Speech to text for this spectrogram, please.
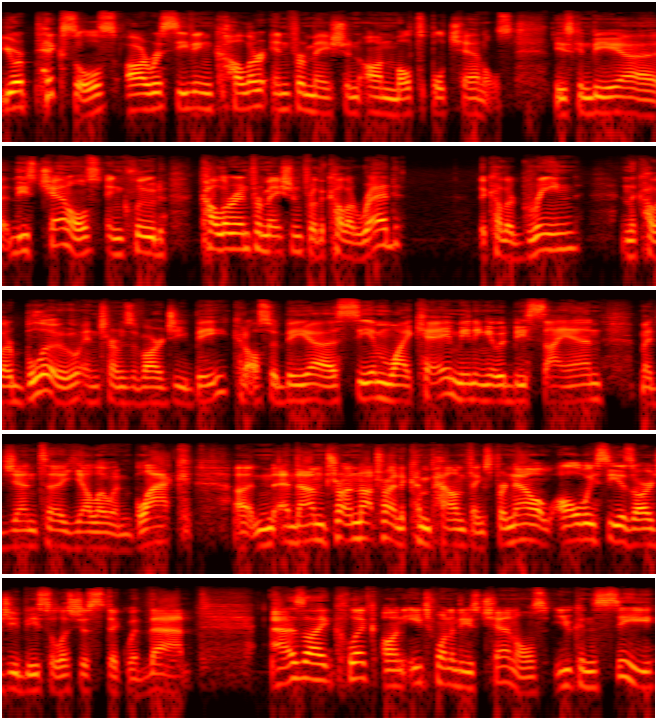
your pixels are receiving color information on multiple channels. These can be uh, these channels include color information for the color red, the color green, and the color blue in terms of RGB. Could also be uh, CMYK, meaning it would be cyan, magenta, yellow, and black. Uh, and I'm try- not trying to compound things. For now, all we see is RGB, so let's just stick with that. As I click on each one of these channels, you can see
